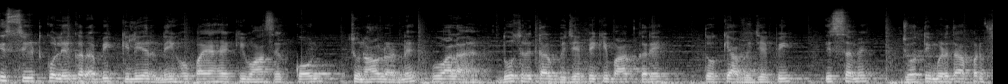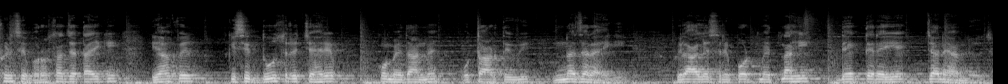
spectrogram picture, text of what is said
इस सीट को लेकर अभी क्लियर नहीं हो पाया है कि वहाँ से कौन चुनाव लड़ने वाला है। दूसरी तरफ़ बीजेपी की बात करें तो क्या बीजेपी इस समय ज्योति मृदा पर फिर से भरोसा जताएगी या फिर किसी दूसरे चेहरे को मैदान में उतारती हुई नज़र आएगी? फ़िलहाल इस रिपोर्ट में इतना ही। देखते रहिए जनयाम न्यूज़।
